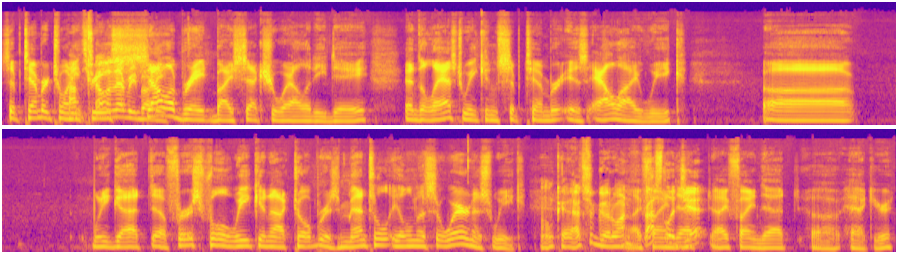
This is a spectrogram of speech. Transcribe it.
September 23 telling celebrate Bisexuality Day, and the last week in September is Ally Week. Uh, we got uh, first full week in October is Mental Illness Awareness Week. okay, that's a good one. I that's legit. That, I find that uh, accurate.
